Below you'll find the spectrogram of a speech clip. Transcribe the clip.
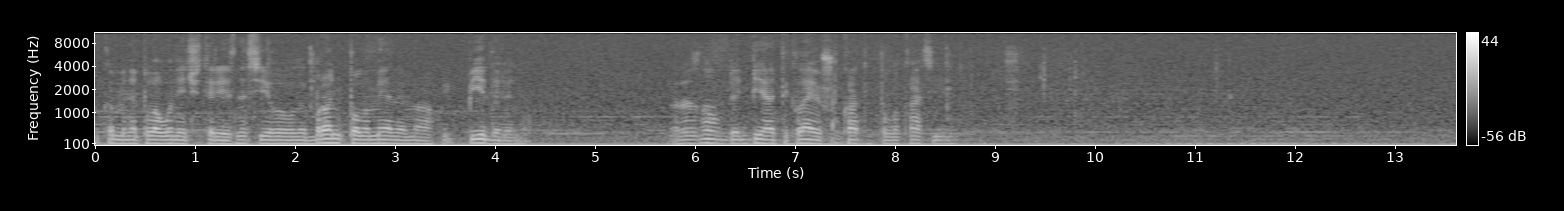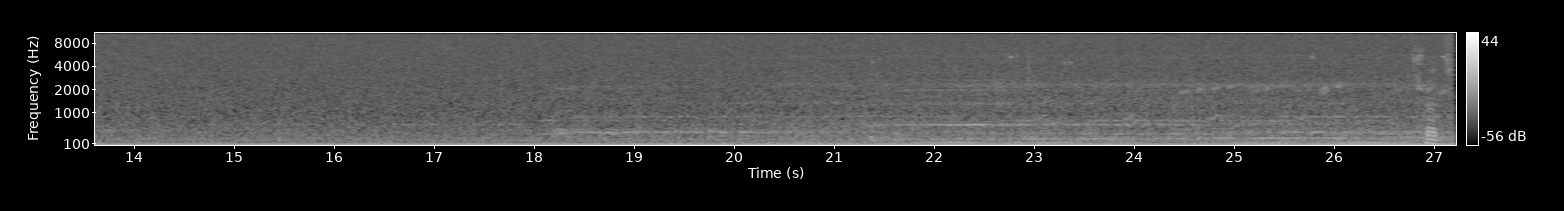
Сука, мене плавуни 4 знасилували, бронь поломили нахуй, підери нахуй. Знов, блядь, бігати клею, шукати по локації. Що це?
